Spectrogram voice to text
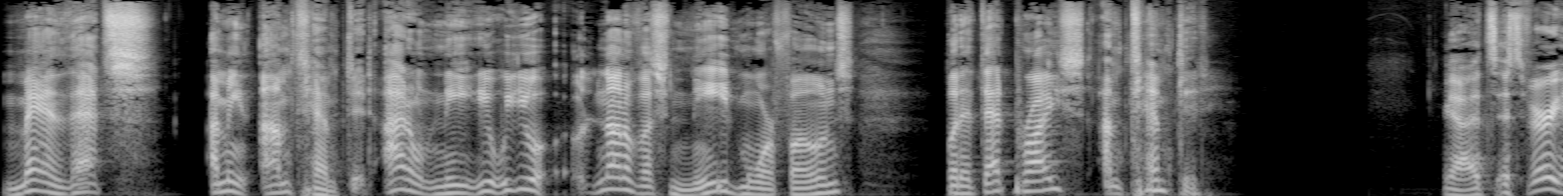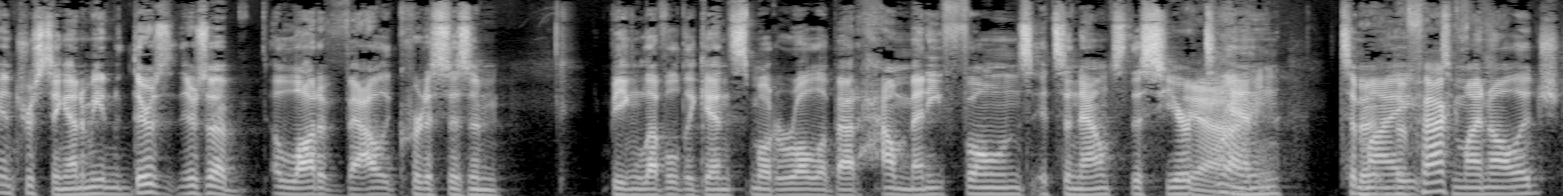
man, that's I mean, I'm tempted. I don't need you, you none of us need more phones, but at that price, I'm tempted. Yeah, it's it's very interesting. And I mean, there's there's a, a lot of valid criticism being leveled against Motorola about how many phones it's announced this year. Yeah. Ten to The- my the fact- to my knowledge.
